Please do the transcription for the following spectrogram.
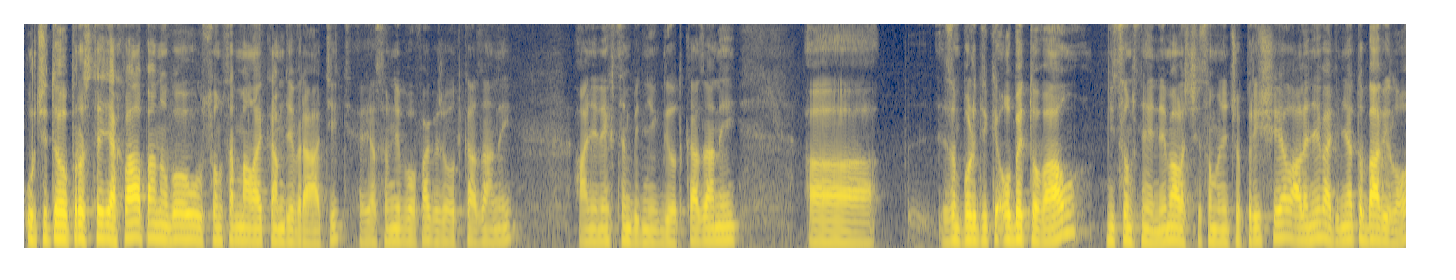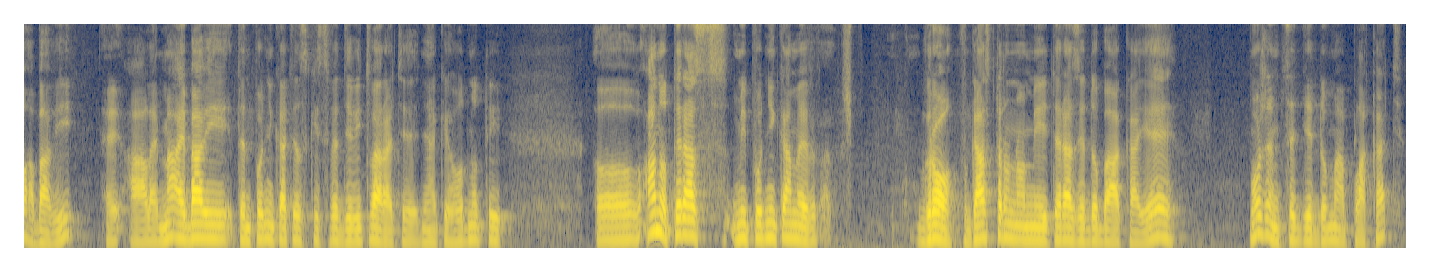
určitého prostredia. Chvála Pánu Bohu, som sa mal aj kam kde vrátiť. Ja som nebol fakt, že odkazaný. Ani nechcem byť nikdy odkazaný. A ja som politike obetoval, nič som s nej nemal, ešte som o niečo prišiel, ale nevadí, mňa to bavilo a baví. Hej, ale ma aj baví ten podnikateľský svet, kde vytvárate nejaké hodnoty. Uh, áno, teraz my podnikáme v, gro v gastronomii, teraz je doba, aká je. Môžem sedieť doma a plakať.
